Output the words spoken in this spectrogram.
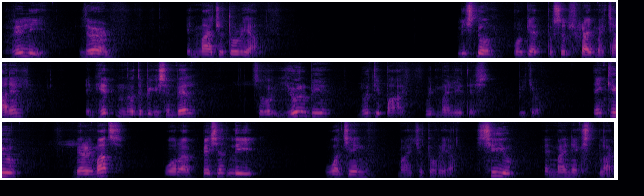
really learn in my tutorial, please don't forget to subscribe my channel and hit notification bell so you will be notified with my latest video. Thank you very much for uh, patiently watching my tutorial. See you in my next vlog.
